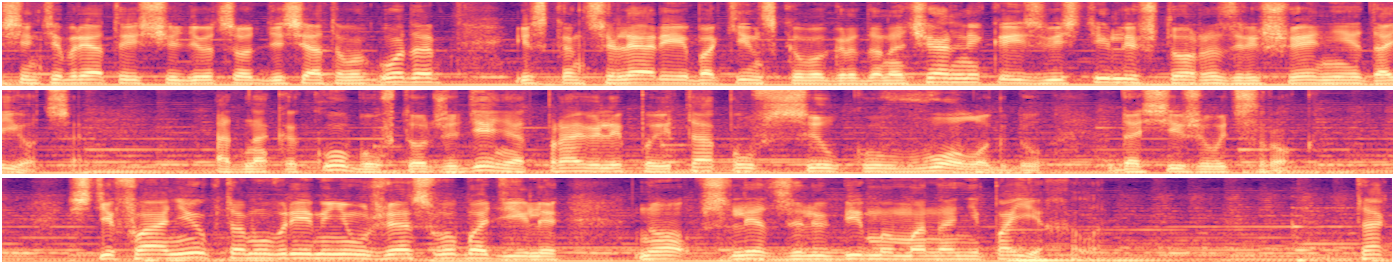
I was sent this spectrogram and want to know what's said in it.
сентября 1910 года из канцелярии бакинского градоначальника известили, что разрешение дается. Однако Кобу в тот же день отправили по этапу в ссылку в Вологду досиживать срок. Стефанию к тому времени уже освободили, но вслед за любимым она не поехала. Так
